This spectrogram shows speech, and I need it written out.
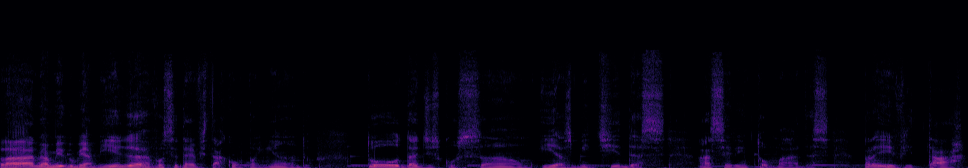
Olá, meu amigo, minha amiga, você deve estar acompanhando toda a discussão e as medidas a serem tomadas para evitar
